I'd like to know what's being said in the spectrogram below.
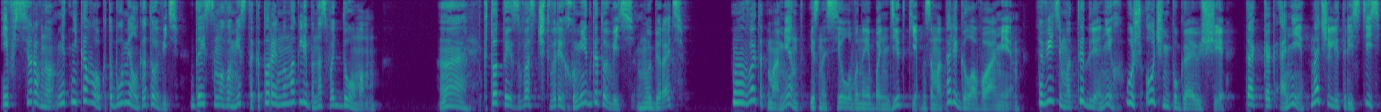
И все равно нет никого, кто бы умел готовить, да и самого места, которое мы могли бы назвать домом. А, кто-то из вас четверых умеет готовить, убирать? В этот момент изнасилованные бандитки замотали головами. Видимо, ты для них уж очень пугающий, так как они начали трястись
